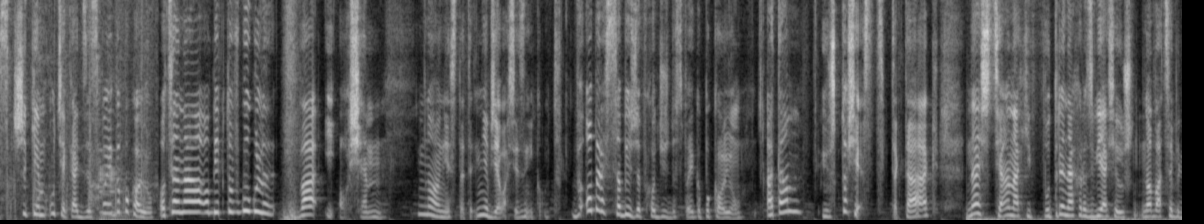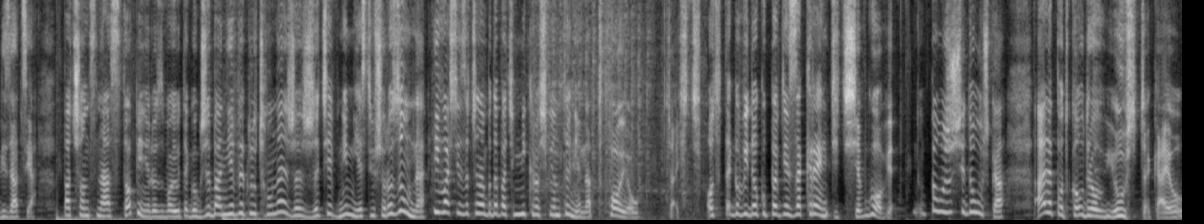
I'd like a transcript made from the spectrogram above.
z krzykiem uciekać ze swojego pokoju. Ocena obiektów Google 2,8. No niestety, nie wzięła się znikąd. Wyobraź sobie, że wchodzisz do swojego pokoju, a tam już ktoś jest. Tak, tak. Na ścianach i w futrynach rozwija się już nowa cywilizacja. Patrząc na stopień rozwoju tego grzyba, niewykluczone, że życie w nim jest już rozumne i właśnie zaczyna budować mikroświątynię na twoją Cześć. Od tego widoku pewnie zakręcić się w głowie. Położysz się do łóżka, ale pod kołdrą już czekają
